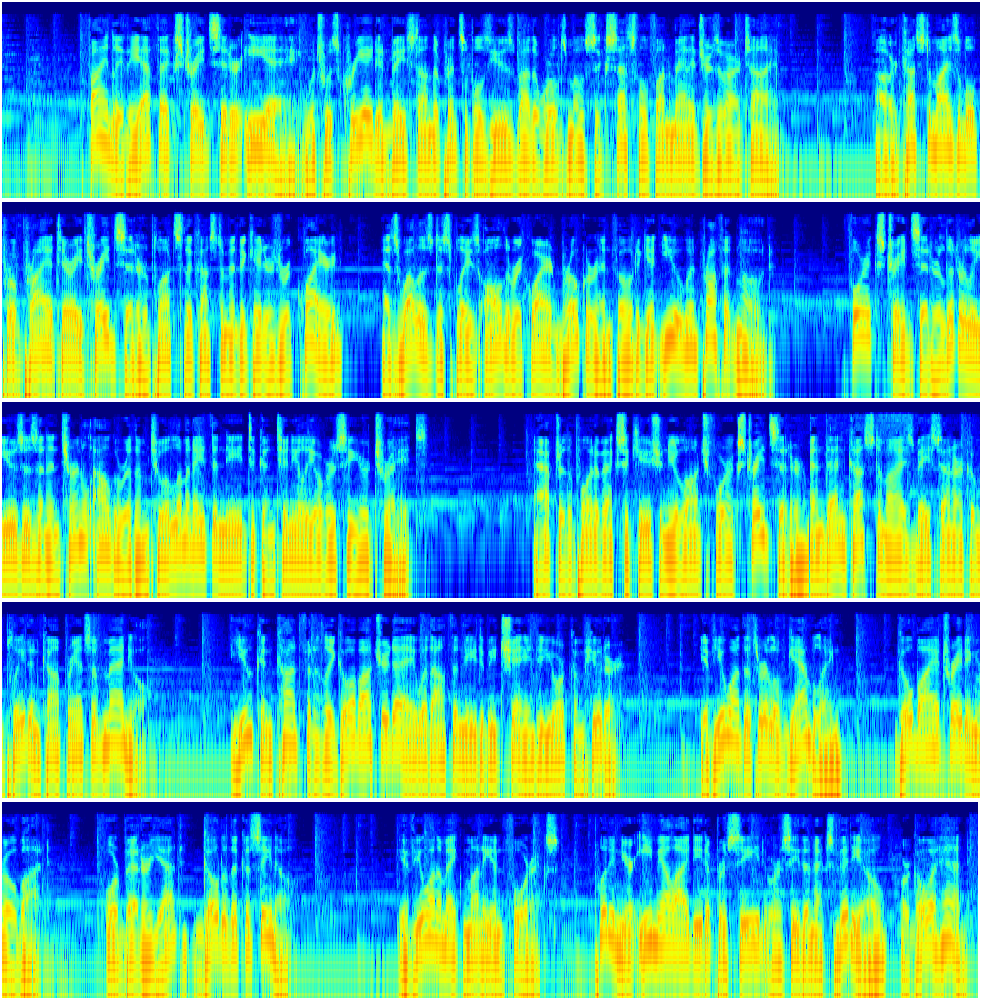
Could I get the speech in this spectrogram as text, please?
Finally, the FX Trade Sitter EA, which was created based on the principles used by the world's most successful fund managers of our time. Our customizable proprietary trade sitter plots the custom indicators required, as well as displays all the required broker info to get you in profit mode. Forex Trade Sitter literally uses an internal algorithm to eliminate the need to continually oversee your trades. After the point of execution, you launch Forex Trade Sitter and then customize based on our complete and comprehensive manual. You can confidently go about your day without the need to be chained to your computer. If you want the thrill of gambling, go buy a trading robot. Or better yet, go to the casino. If you want to make money in Forex, put in your email ID to proceed or see the next video, or go ahead.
